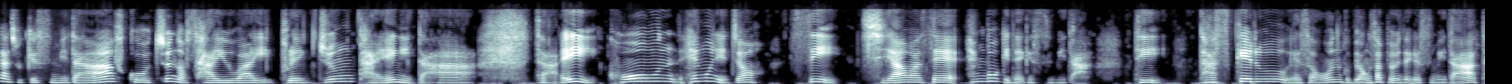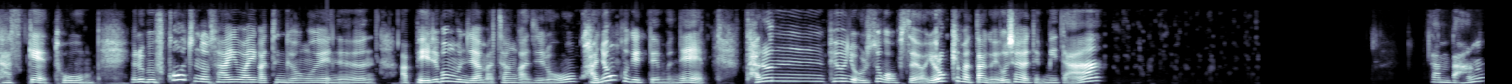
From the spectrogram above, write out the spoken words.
가 좋겠습니다. 후코츠노 사유와이 불행 중 다행이다. 자, A 고운 행운이죠. C 시아와세 행복이 되겠습니다. D 다스케르에서 온 그 명사 표현이 되겠습니다. 다스케 도움. 여러분 후코츠노 사이와이 같은 경우에는 앞에 1번 문제와 마찬가지로 관용구기 때문에 다른 표현이 올 수가 없어요. 이렇게만 딱 외우셔야 됩니다. 3방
